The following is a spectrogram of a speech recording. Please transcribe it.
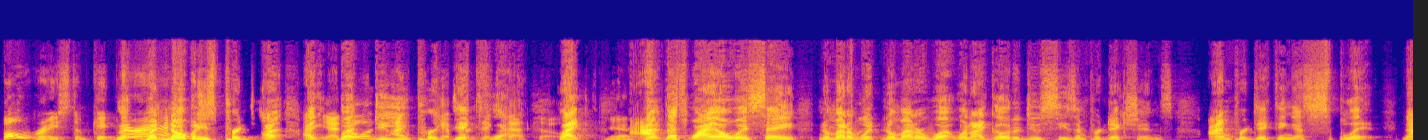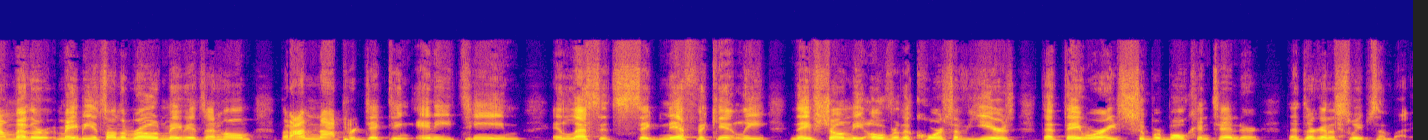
Boat raced them. Kicked but, their but ass. nobody's pre- I, I, Yeah, but no one- do you can't predict, predict that? that, though. Like Yeah. I, that's why I always say no matter what, no matter what, when I go to do season predictions, I'm predicting a split. Now, whether maybe it's on the road, maybe it's at home, but I'm not predicting any team unless it's significantly. They've shown me over the course of years that they were a Super Bowl contender that they're going to sweep somebody.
